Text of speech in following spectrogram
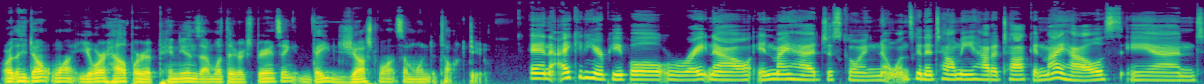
or they don't want your help or opinions on what they're experiencing. They just want someone to talk to. And I can hear people right now in my head just going, No one's going to tell me how to talk in my house. And,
